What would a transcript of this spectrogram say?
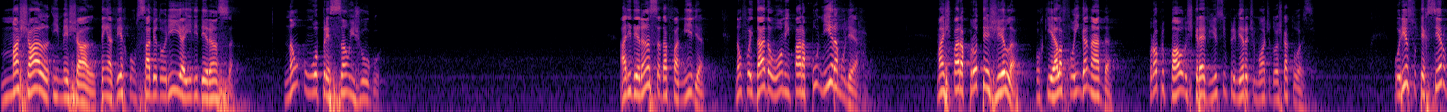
Machal e Mechal tem a ver com sabedoria e liderança não com opressão e julgo. A liderança da família não foi dada ao homem para punir a mulher, mas para protegê-la, porque ela foi enganada. O próprio Paulo escreve isso em 1 Timóteo 2,14. Por isso, o terceiro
